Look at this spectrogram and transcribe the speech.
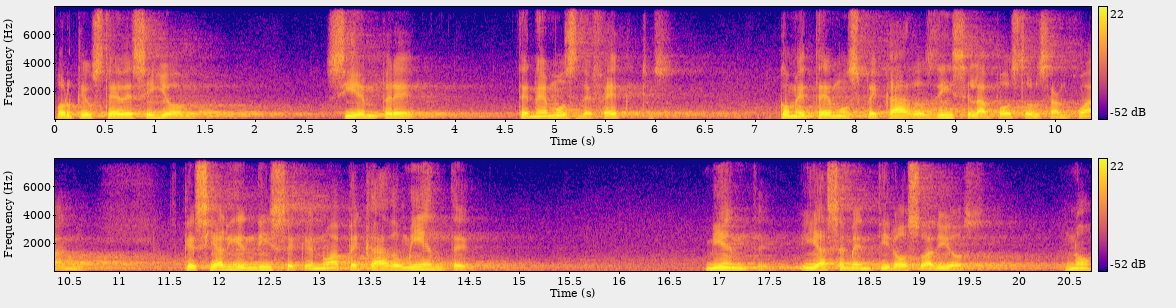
porque ustedes y yo siempre tenemos defectos, cometemos pecados, dice el apóstol San Juan que si alguien dice que no ha pecado, miente, miente y hace mentiroso a Dios. No,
